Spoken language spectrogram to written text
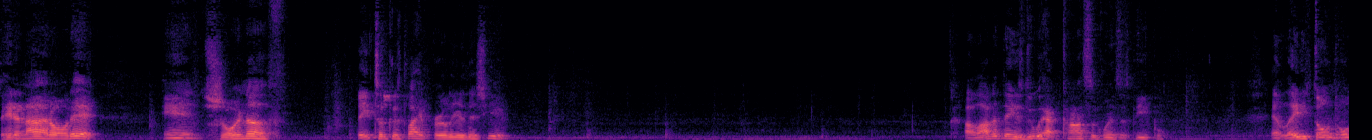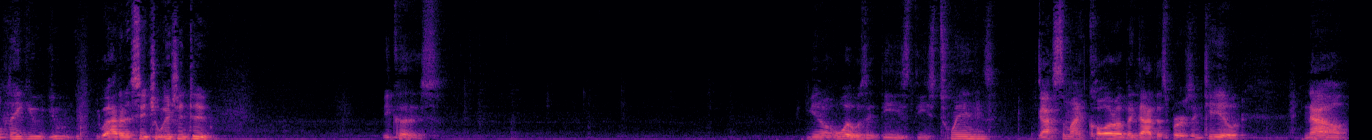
they denied all that. And sure enough, they took his life earlier this year. A lot of things do have consequences, people. And ladies, don't don't think you you you out of the situation too. Because you know what was it? These these twins got somebody caught up and got this person killed. Now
